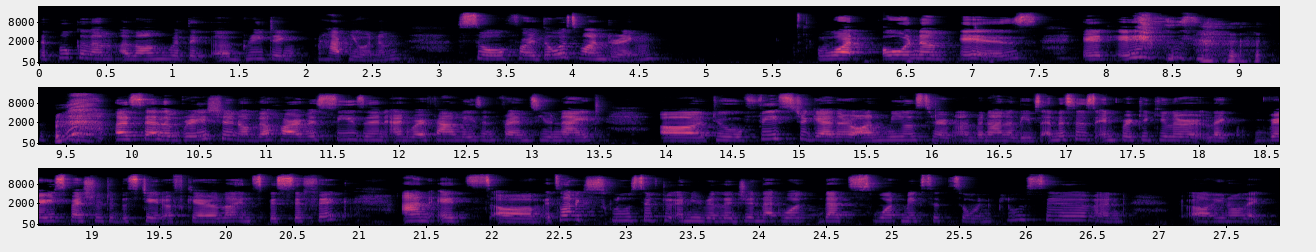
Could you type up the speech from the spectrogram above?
the Pookalam, along with the uh, greeting Happy Onam. So, for those wondering what Onam is, It is a celebration of the harvest season and where families and friends unite uh, to feast together on meals served on banana leaves. And this is in particular like very special to the state of Kerala in specific. And it's um, it's not exclusive to any religion. That what that's what makes it so inclusive and uh, you know like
